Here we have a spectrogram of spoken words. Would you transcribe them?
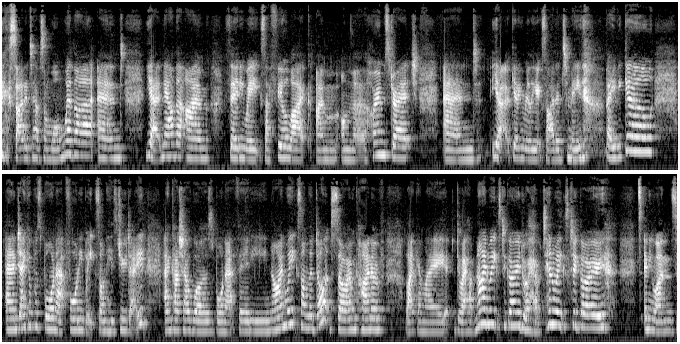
excited to have some warm weather. And yeah now that I'm 30 weeks I feel like I'm on the home stretch and yeah getting really excited to meet baby girl and Jacob was born at 40 weeks on his due date and Kasha was born at 39 weeks on the dot. So I'm kind of like am I do I have nine weeks to go? Do I have 10 weeks to go? It's anyone's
